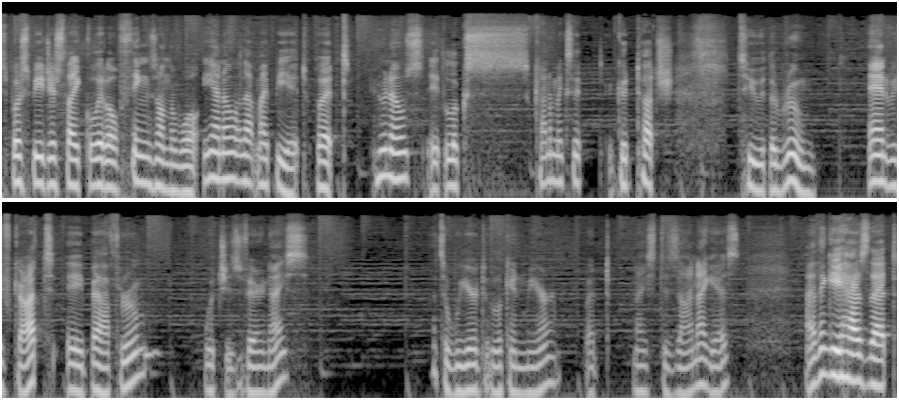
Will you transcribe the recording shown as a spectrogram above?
supposed to be just like little things on the wall. Yeah, no, that might be it. But who knows? It looks kind of makes it a good touch to the room. And we've got a bathroom, which is very nice. That's a weird looking mirror, but nice design, I guess. I think he has that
